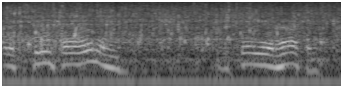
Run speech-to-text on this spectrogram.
A spoonful in and show you what happens.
